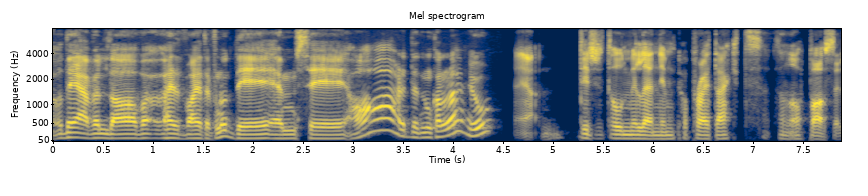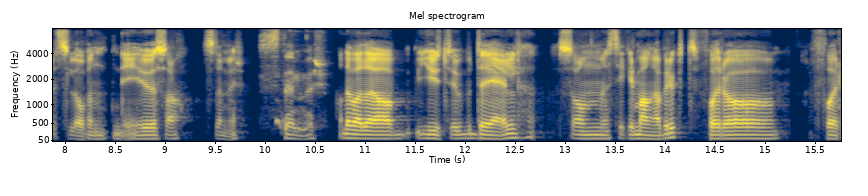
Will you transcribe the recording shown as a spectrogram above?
og det er vel da hva, heter det for noe? DMCA, er det det de kaller det? Jo? Ja, Digital Millennium Copyright Act, sånn opphavsrettsloven i USA. Stemmer. Stemmer. Og det var da YouTube DL, som sikkert mange har brukt for å for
